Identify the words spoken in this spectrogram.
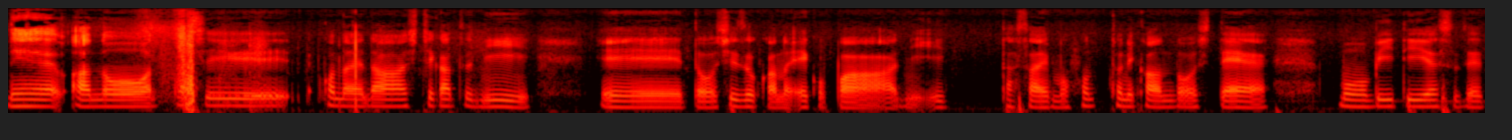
ねあの私この間7月に、えー、と静岡のエコパーに行った際も本当に感動してもう BTS 絶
